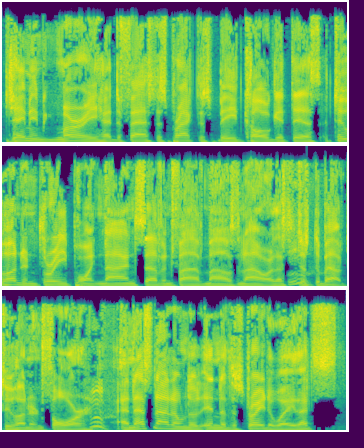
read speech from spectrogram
Jamie McMurray had the fastest practice speed. Cole, get this 203.975 miles an hour. That's just about 204. And that's not on the end of the straightaway, that's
